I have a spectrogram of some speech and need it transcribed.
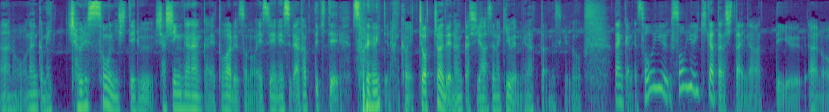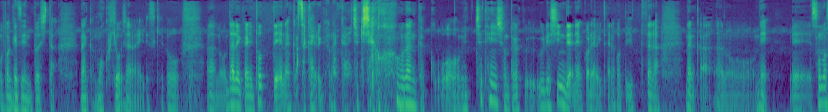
あの、なんかめっちゃ嬉しそうにしてる写真がなんかね、とあるその SNS で上がってきて、それを見てなんかめっちゃおっちょまでなんか幸せな気分になったんですけど、なんかね、そういう、そういう生き方したいなっていう、あの、漠然としたなんか目標じゃないですけど、あの、誰かにとってなんか栄えるがなんかめちゃくちゃこう、なんかこう、めっちゃテンション高く嬉しいんだよね、これ、みたいなこと言ってたら、なんか、あのね、えー、その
